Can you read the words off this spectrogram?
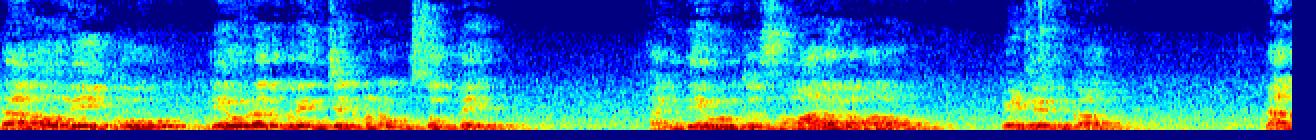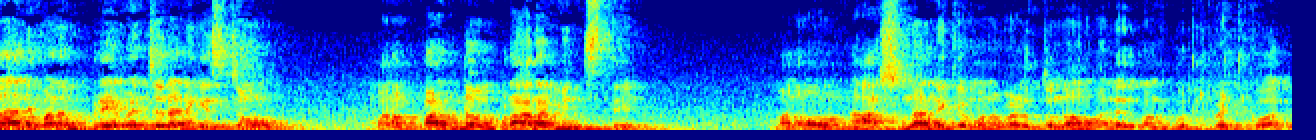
ధనం నీకు దేవుడు అనుగ్రహించేటువంటి ఒక సొత్తే కానీ దేవునితో సమానంగా మనం పెట్టేది కాదు. ధనాన్ని మనం ప్రేమించడానికి ఇష్టం మనం పడడం ప్రారంభించితే మనం నాశనానికి మనం వెళుతున్నాం అనేది మనం గుర్తుపెట్టుకోవాలి.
